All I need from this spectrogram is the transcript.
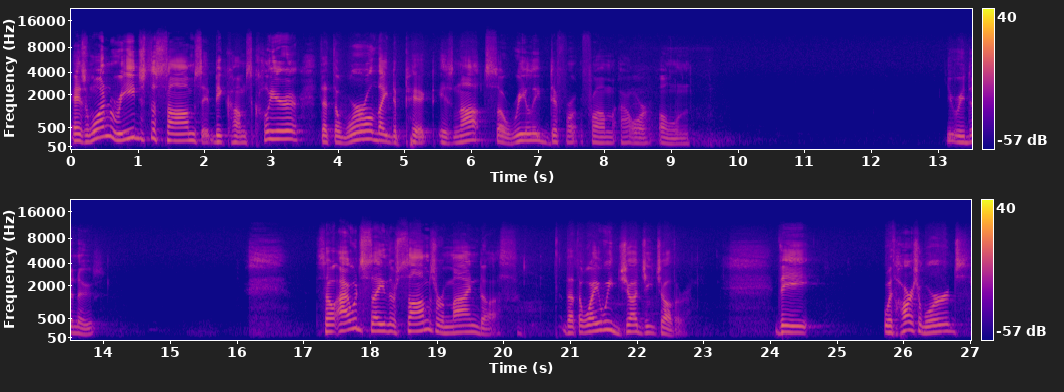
As one reads the Psalms, it becomes clear that the world they depict is not so really different from our own. You read the news. So I would say the Psalms remind us that the way we judge each other, the with harsh words,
